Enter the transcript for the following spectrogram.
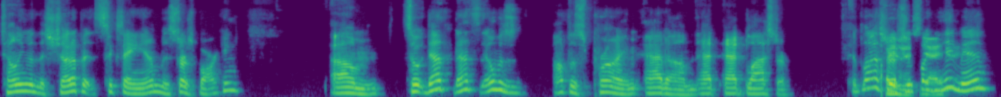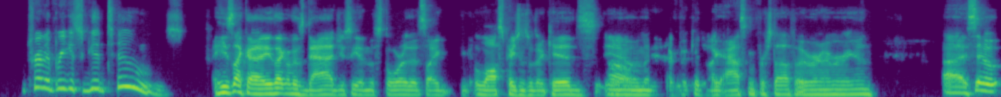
telling him to shut up at six a.m. and starts barking. Um, so that that's that was Optimus Prime at um at at Blaster. And Blaster is just like, yeah. hey man, I'm trying to bring you some good tunes. He's like a he's like this dad you see in the store that's like lost patience with their kids, you oh, know, and the kid like asking for stuff over and over again. Uh, so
